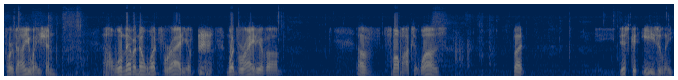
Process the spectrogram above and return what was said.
for evaluation. Uh, we'll never know what variety of what variety of um, of smallpox it was, but this could easily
